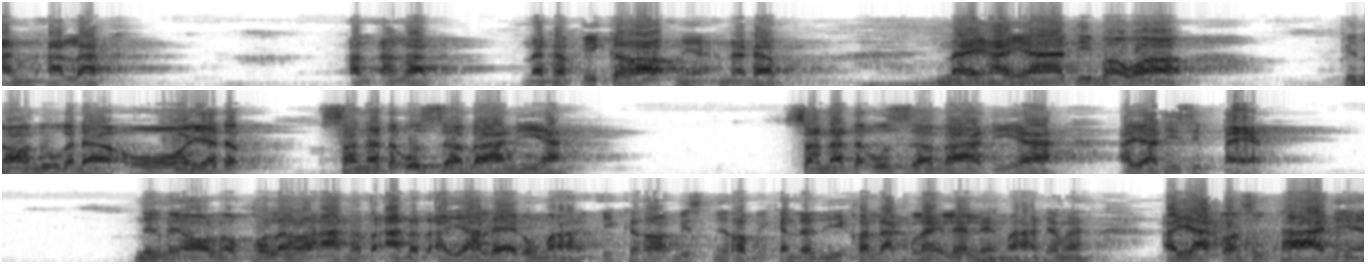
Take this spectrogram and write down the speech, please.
อันอัลัก อันอัลักนะครับอิกระเนี่ยนะครับ ในอายะที่บอกว่า พี่น้องดูก็ได้โอ้ยะสนัดอุซาบานียะสนัดอุซาบานียะอายะที่สิบแปดนึกไม่ออกหรอกเพอเราอ่านเราอ่านนัอายะแรกออกมาอิกราบิสมิลลาฮิกันดีคอลักไล่ไล่ไล่มาใช่ไหมอายะก่อนสุดท้ายเนี่ย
